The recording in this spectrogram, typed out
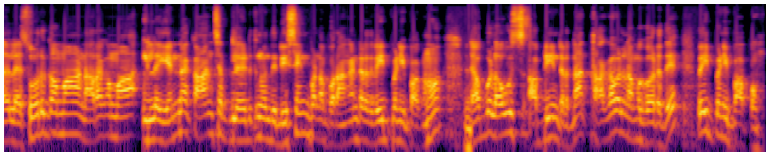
அதில் சொர்க்கமா நரகமா இல்லை என்ன கான்செப்டில் எடுத்துன்னு வந்து டிசைன் பண்ண போகிறாங்கன்றதை வெயிட் பண்ணி பார்க்கணும். டபுள் ஹவுஸ் அப்படின்றது தான் தகவல் நமக்கு வருது. வெயிட் பண்ணி பார்ப்போம்.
